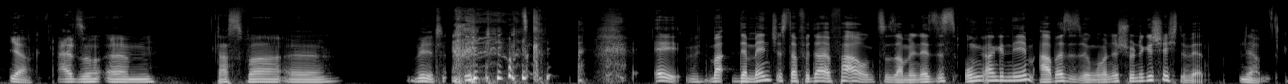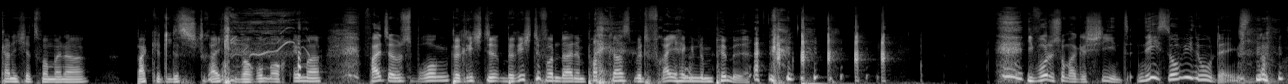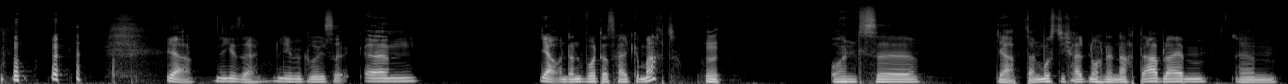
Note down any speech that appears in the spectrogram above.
Ja, also ähm, das war äh, wild. Ey, der Mensch ist dafür da, Erfahrung zu sammeln. Es ist unangenehm, aber es ist irgendwann eine schöne Geschichte wert. Ja, kann ich jetzt von meiner Bucketlist streichen, warum auch immer. Falscher Sprung. Berichte, Berichte von deinem Podcast mit freihängendem Pimmel. Ich wurde schon mal geschient. Nicht so, wie du denkst. Ja, wie gesagt, liebe Grüße. Ähm, ja, und dann wurde das halt gemacht. Hm. Und äh, ja, dann musste ich halt noch eine Nacht da bleiben. Ähm,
